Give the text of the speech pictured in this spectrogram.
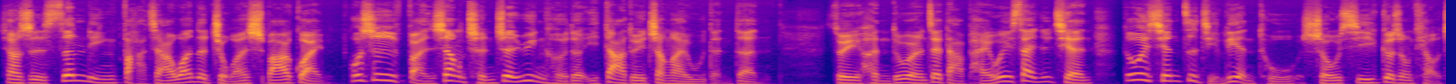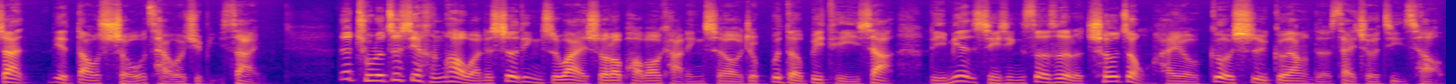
像是森林法夹湾的九弯十八拐，或是反向城镇运河的一大堆障碍物等等。所以很多人在打排位赛之前，都会先自己练图，熟悉各种挑战，练到熟才会去比赛。那除了这些很好玩的设定之外，说到跑跑卡丁车，我就不得不提一下里面形形色色的车种，还有各式各样的赛车技巧。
